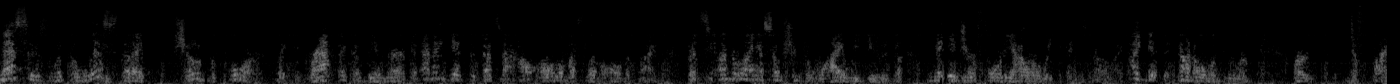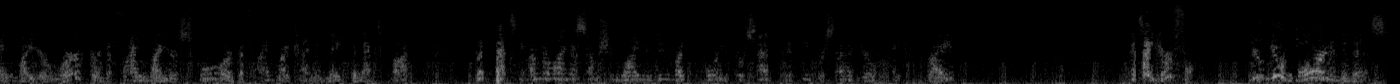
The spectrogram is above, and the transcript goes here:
messes with the list that I showed before, like the graphic of the American. And I get that that's not how all of us live all the time, but it's the underlying assumption to why we do the major 40 hour week things in our life. I get that not all of you are, are defined by your work or defined by your school or defined by trying to make the next buck, but that's the underlying assumption why you do like 40%, 50% of your life, right? It's not your fault. You, you were born into this.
